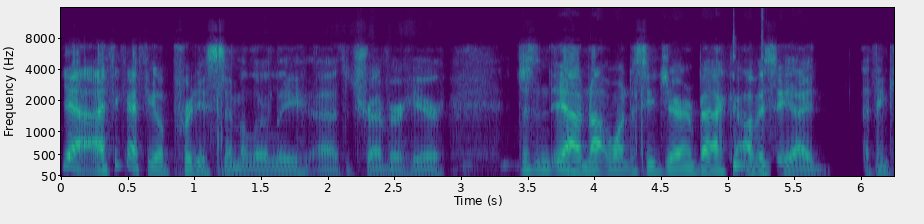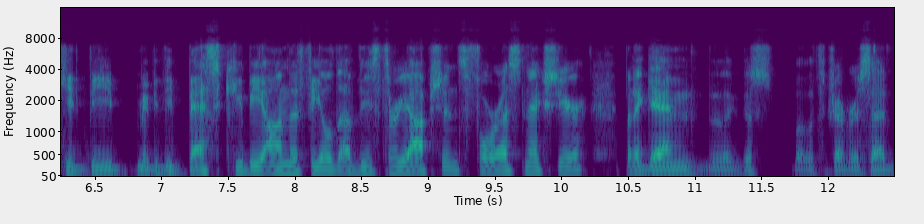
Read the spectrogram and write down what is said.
Yeah, I think I feel pretty similarly uh, to Trevor here. Just yeah, I'm not wanting to see Jaren back. Obviously, I I think he'd be maybe the best QB on the field of these three options for us next year. But again, like just what Trevor said,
